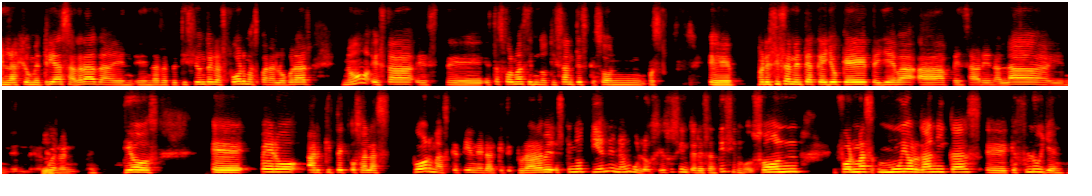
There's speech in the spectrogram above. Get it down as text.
en la geometría sagrada, en, en, la repetición de las formas para lograr ¿no? Esta, este, estas formas hipnotizantes que son pues, eh, precisamente aquello que te lleva a pensar en Alá, en, bueno, en, Dios. Eh, pero arquitectos, o sea, las formas que tiene la arquitectura árabe es que no tienen ángulos y eso es interesantísimo. Son formas muy orgánicas eh, que fluyen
